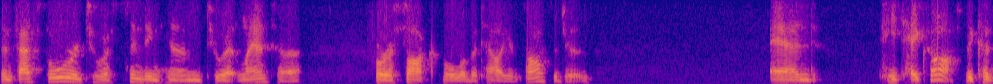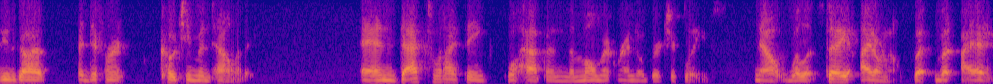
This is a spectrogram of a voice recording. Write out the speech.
Then fast forward to us sending him to Atlanta for a sock full of Italian sausages, and he takes off because he's got a different coaching mentality. And that's what I think will happen the moment Randal Grichuk leaves. Now, will it stay? I don't know, but but I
